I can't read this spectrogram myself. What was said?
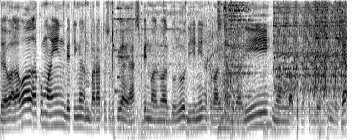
di awal-awal aku main bettingan 400 rupiah ya. Spin manual dulu di sini satu kali satu kali. Yang nggak pakai spin guys ya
